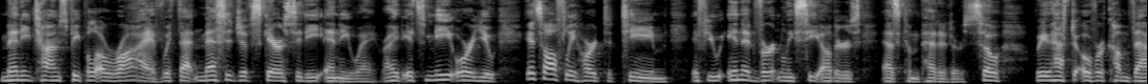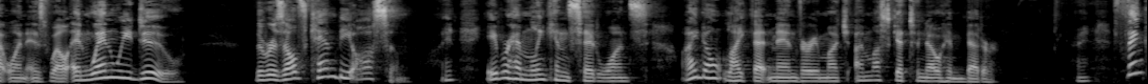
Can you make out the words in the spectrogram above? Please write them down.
many times people arrive with that message of scarcity anyway, right? It's me or you. It's awfully hard to team if you inadvertently see others as competitors. So we have to overcome that one as well. And when we do, the results can be awesome, right? Abraham Lincoln said once, I don't like that man very much. I must get to know him better. Right? Think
